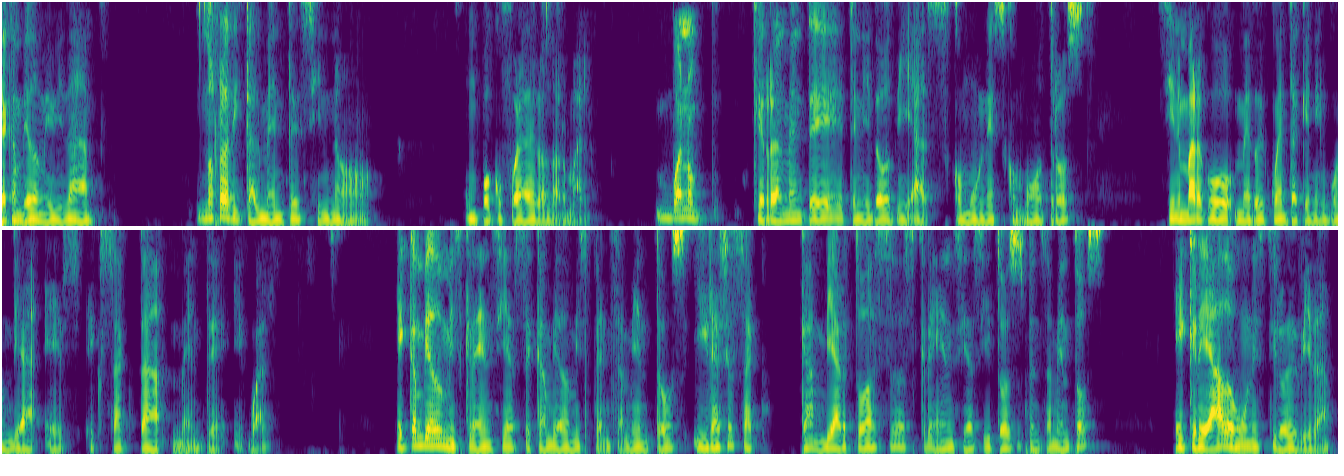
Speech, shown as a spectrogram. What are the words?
ha cambiado mi vida no radicalmente, sino un poco fuera de lo normal. Bueno, que realmente he tenido días comunes como otros, sin embargo me doy cuenta que ningún día es exactamente igual. He cambiado mis creencias, he cambiado mis pensamientos y gracias a cambiar todas esas creencias y todos esos pensamientos, he creado un estilo de vida.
